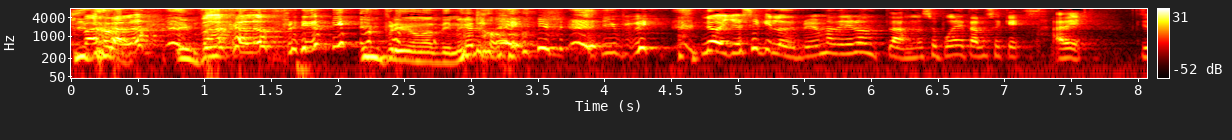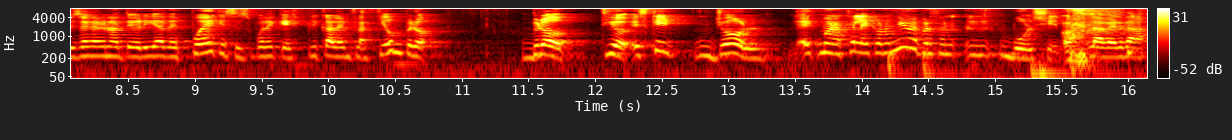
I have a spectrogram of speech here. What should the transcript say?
Quítala. Bájalo. Impri- Baja los precios. Imprime más dinero. No, yo sé que lo de primer dinero en plan, no se puede, tal, no sé qué. A ver, yo sé que hay una teoría después que se supone que explica la inflación, pero. Bro, tío, es que yo. eh, Bueno, es que la economía me parece bullshit, la verdad.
